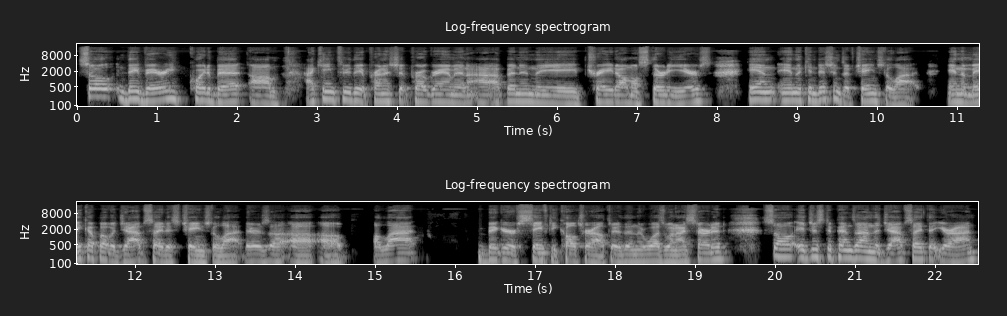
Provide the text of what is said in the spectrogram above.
So they vary quite a bit. Um, I came through the apprenticeship program, and I, have been in the trade almost thirty years, and and the conditions have changed a lot, and the makeup of a job site has changed a lot. There's a a, a, a lot bigger safety culture out there than there was when I started. So it just depends on the job site that you're on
